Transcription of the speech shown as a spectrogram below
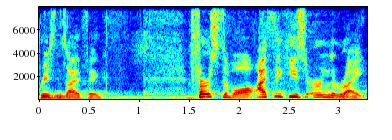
reasons I think. First of all, I think he's earned the right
